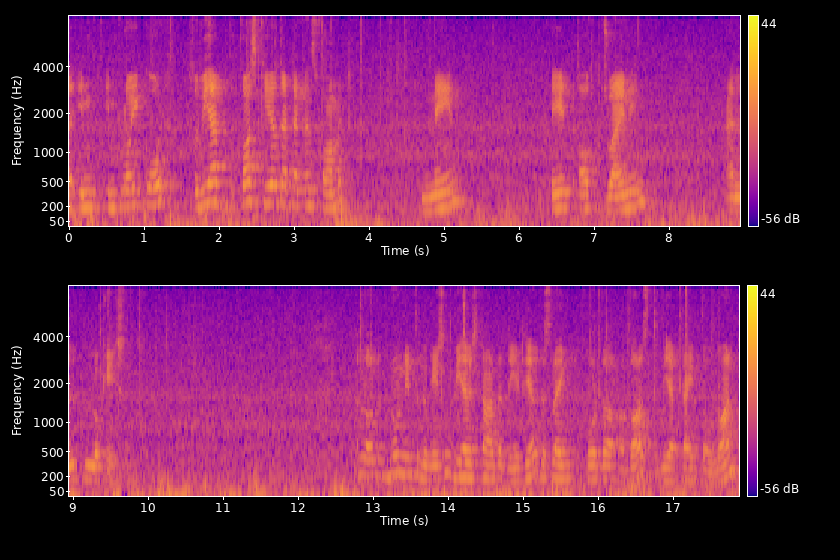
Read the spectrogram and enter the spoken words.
the em employee code. So we have first create the attendance format name date of joining and location. No, no need the location. We have start the date here. Just like for the August we have typed the one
